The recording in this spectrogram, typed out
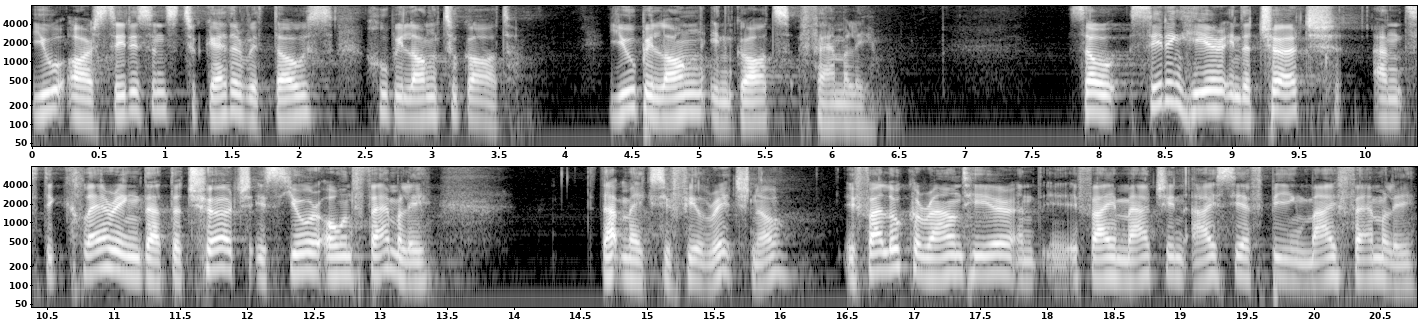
You are citizens together with those who belong to God. You belong in God's family. So, sitting here in the church and declaring that the church is your own family, that makes you feel rich, no? If I look around here and if I imagine ICF being my family,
